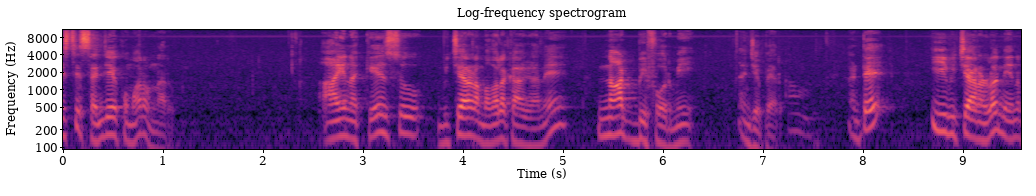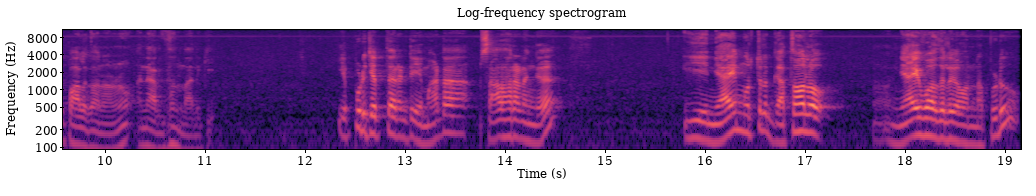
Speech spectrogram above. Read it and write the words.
జస్టిస్ సంజయ్ కుమార్ ఉన్నారు. ఆయన కేసు విచారణ మొదలు కాగానే నాట్ బిఫోర్ మీ అని చెప్పారు. అంటే ఈ విచారణలో నేను పాల్గొన్నాను అని అర్థం దానికి. ఎప్పుడు చెప్తారంటే ఈ మాట సాధారణంగా ఈ న్యాయమూర్తులు గతంలో న్యాయవాదులుగా ఉన్నప్పుడు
